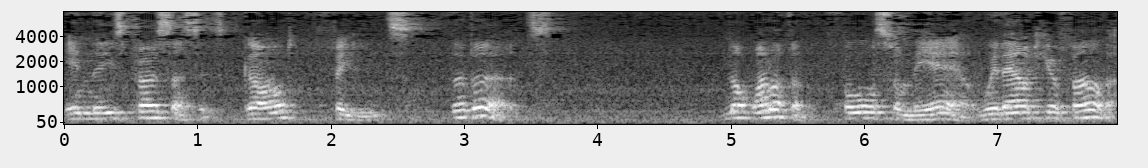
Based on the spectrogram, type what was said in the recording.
in these processes. God feeds the birds. Not one of them falls from the air without your Father,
